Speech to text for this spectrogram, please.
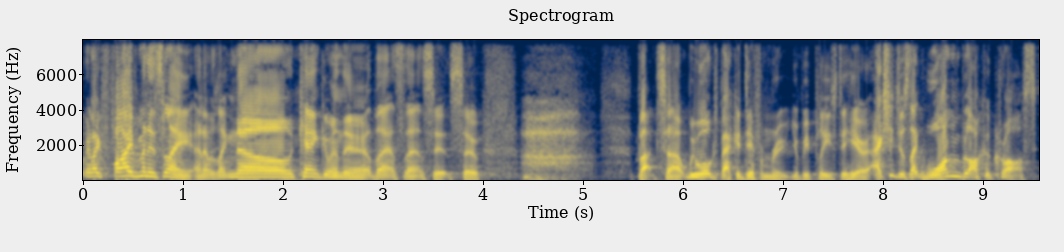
We're like five minutes late, and I was like, no, can't go in there. That's, that's it. So. But uh, we walked back a different route, you'll be pleased to hear. Actually, just like one block across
